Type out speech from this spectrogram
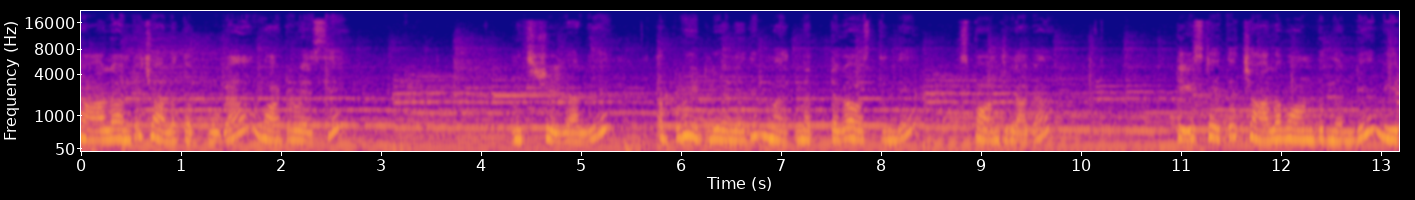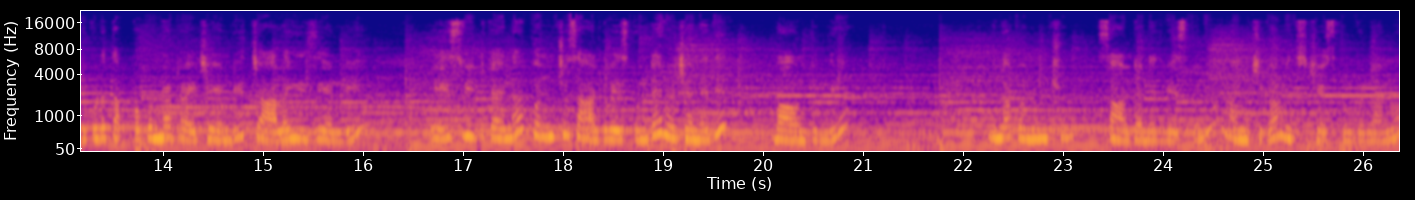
చాలా అంటే చాలా తక్కువగా వాటర్ వేసి మిక్స్ చేయాలి. అప్పుడు ఇడ్లీ అనేది మెత్తగా వస్తుంది. స్పాంజ్ లాగా. టేస్ట్ అయితే చాలా బాగుంటుందండి. మీరు కూడా తప్పకుండా ట్రై చేయండి. చాలా ఈజీ అండి. ఏ స్వీట్కైనా కొంచెం సాల్ట్ వేసుకుంటే రుచి అనేది బాగుంటుంది. ఇలా కొంచెం సాల్ట్ అనేది వేసుకొని మంచిగా మిక్స్ చేసుకుంటున్నాను.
